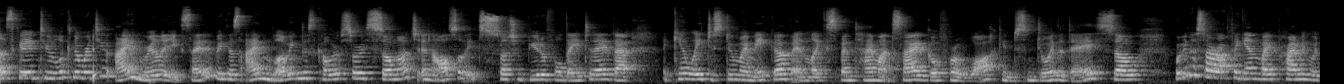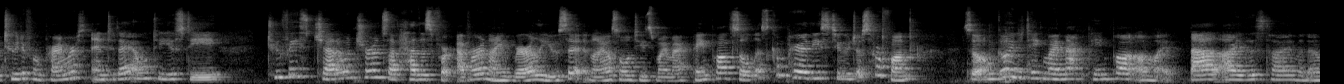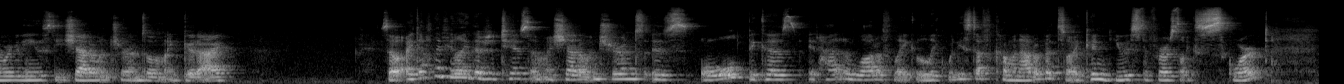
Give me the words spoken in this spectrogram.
let's get into look number two. I'm really excited because I'm loving this color story so much and also it's such a beautiful day today that I can't wait to just do my makeup and like spend time outside, go for a walk and just enjoy the day. So we're going to start off again by priming with two different primers and today I want to use the Too Faced Shadow Insurance. I've had this forever and I rarely use it and I also want to use my MAC Paint Pot so let's compare these two just for fun. So I'm going to take my MAC Paint Pot on my bad eye this time and then we're going to use the Shadow Insurance on my good eye. So I definitely feel like there's a chance that my shadow insurance is old because it had a lot of like liquidy stuff coming out of it so I couldn't use the first like squirt.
